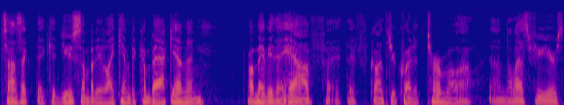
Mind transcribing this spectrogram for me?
sounds like they could use somebody like him to come back in and, well, maybe they have. Uh, they've gone through quite a turmoil in the last few years.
